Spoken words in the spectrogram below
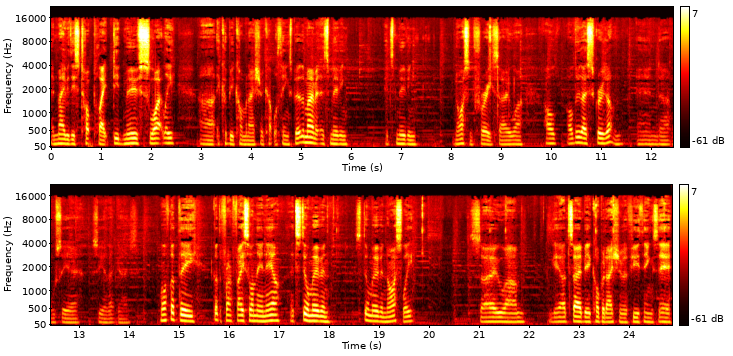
and maybe this top plate did move slightly. Uh, it could be a combination of a couple of things, but at the moment it's moving, it's moving nice and free. So uh, I'll I'll do those screws up and, and uh, we'll see see how that goes. Well, I've got the got the front face on there now. It's still moving, still moving nicely. So um, yeah, I'd say it'd be a combination of a few things there,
